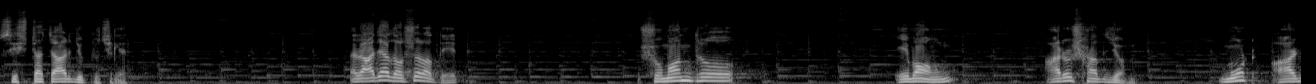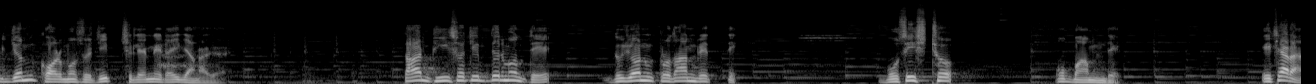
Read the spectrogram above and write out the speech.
শিষ্টাচারযুক্ত ছিলেন। রাজা দশরথের সুমন্ত্র এবং আরও সাতজন, মোট আটজন কর্মসচিব ছিলেন এটাই জানা যায়। তার ধী সচিবদের মধ্যে দুজন প্রধান ঋত্বিক, বশিষ্ঠ ও বামদেব। এছাড়া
